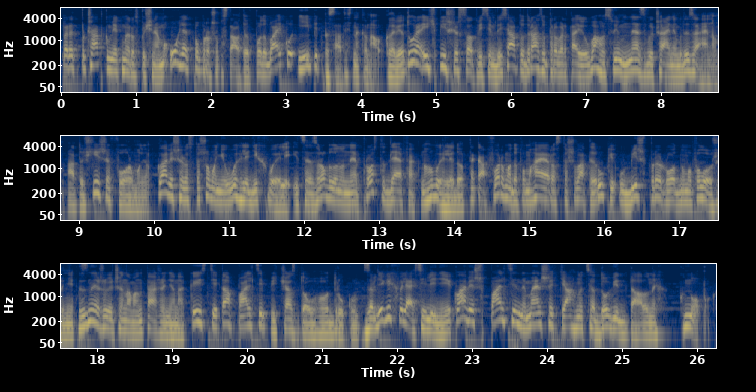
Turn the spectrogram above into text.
перед початком, як ми розпочнемо огляд, попрошу поставити вподобайку і підписатись на канал. Клавіатура HP 680 одразу привертає увагу своїм незвичайним дизайном, а точніше формою. Клавіші розташовані у вигляді хвилі, і це зроблено не просто для ефектного вигляду. Така форма допомагає розташувати руки у більш природному положенні, знижуючи навантаження на кисті та пальці під час довгого друку. Завдяки хвилястій лінії клавіш пальці не менше тягнуться до віддалених кнопок.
